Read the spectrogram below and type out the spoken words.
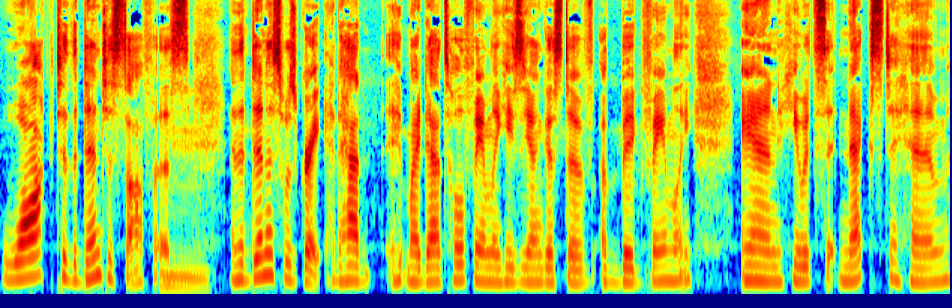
walk to the dentist's office hmm. and the dentist was great had had my dad's whole family he's the youngest of a big family and he would sit next to him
